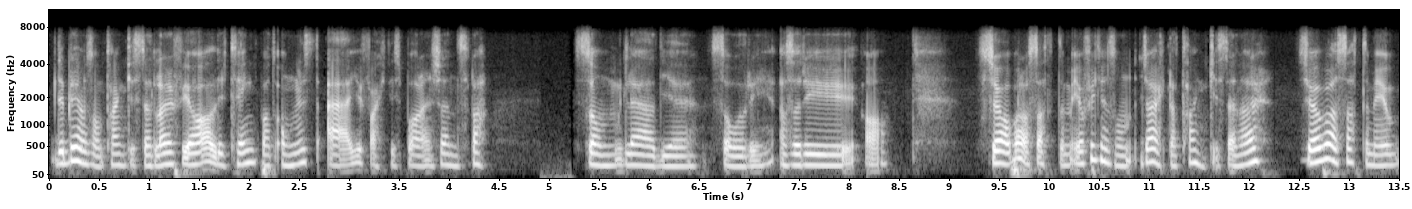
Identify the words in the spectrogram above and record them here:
Det blev en sån tankeställare för jag har aldrig tänkt på att ångest är ju faktiskt bara en känsla. Som glädje, sorg, alltså det är ju, ja. Så jag bara satte mig, jag fick en sån jäkla tankeställare. Så jag bara satte mig och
